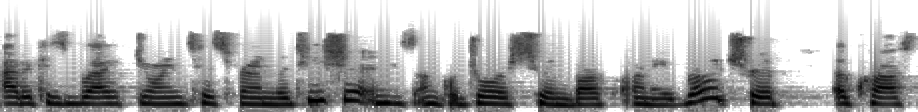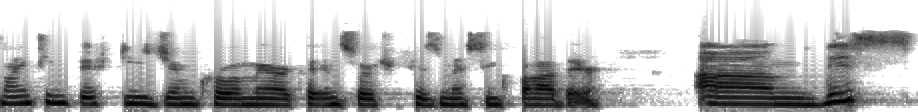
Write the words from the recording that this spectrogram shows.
Atticus Black joins his friend Letitia and his uncle George to embark on a road trip across 1950s Jim Crow America in search of his missing father. Um, this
